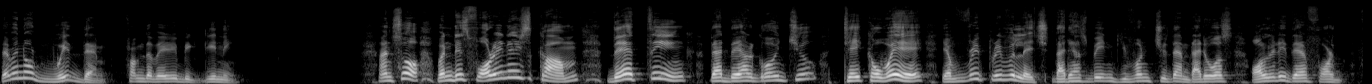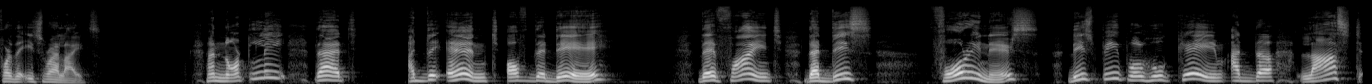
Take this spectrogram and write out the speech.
They were not with them from the very beginning. And so, when these foreigners come, they think that they are going to take away every privilege that has been given to them, that was already there for, for the Israelites. And not only that, at the end of the day, they find that these foreigners, these people who came at the last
